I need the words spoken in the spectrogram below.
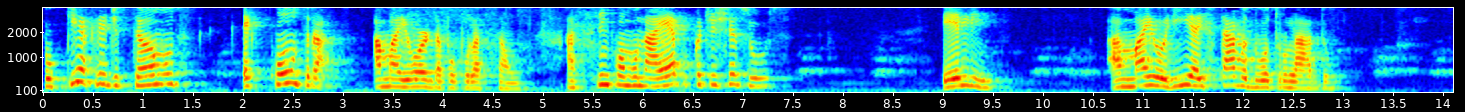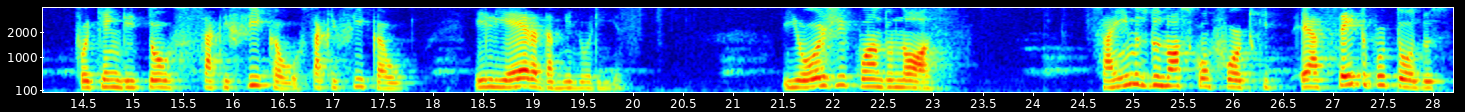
o que acreditamos é contra a maior da população, assim como na época de Jesus. Ele a maioria estava do outro lado. Foi quem gritou: sacrifica-o, sacrifica-o. Ele era da minoria. E hoje, quando nós saímos do nosso conforto, que é aceito por todos,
